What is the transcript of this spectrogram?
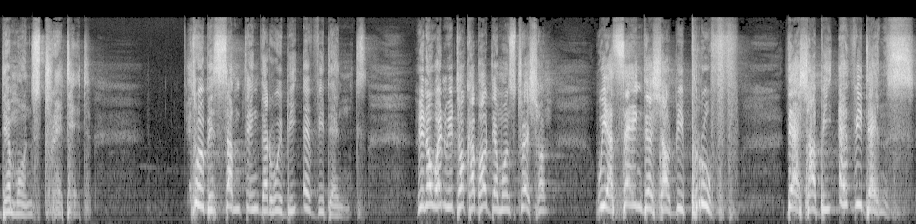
demonstrated. It will be something that will be evident. You know, when we talk about demonstration, we are saying there shall be proof, there shall be evidence.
